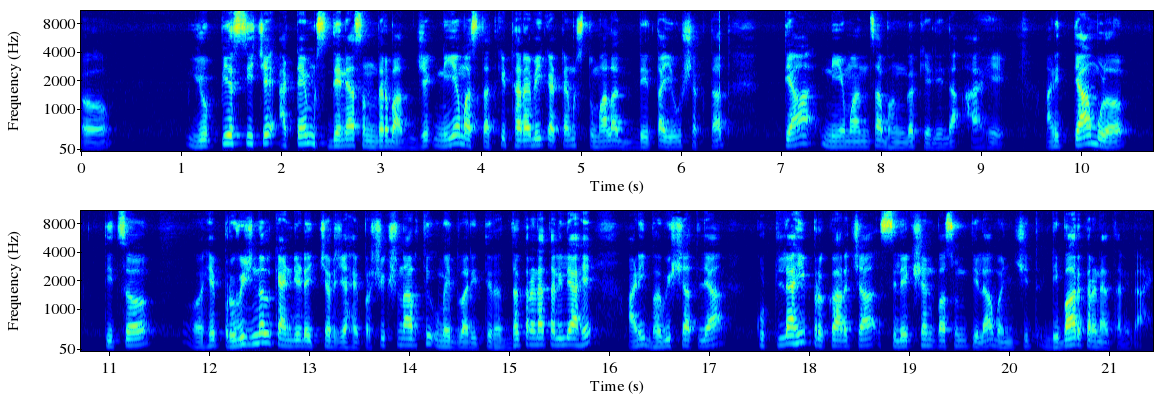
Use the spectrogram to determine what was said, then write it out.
यू पी एस सीचे अटेम्प्ट्स देण्यासंदर्भात जे नियम असतात की ठराविक अटेम्प्ट्स तुम्हाला देता येऊ शकतात त्या नियमांचा भंग केलेला आहे. आणि त्यामुळं तिचं हे प्रोव्हिजनल कॅन्डिडेटचर जे आहे प्रशिक्षणार्थी उमेदवारी ती रद्द करण्यात आलेली आहे आणि भविष्यातल्या कुठल्याही प्रकारच्या सिलेक्शनपासून तिला वंचित डिबार करण्यात आलेलं आहे.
